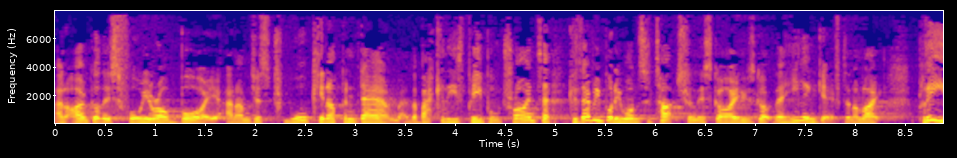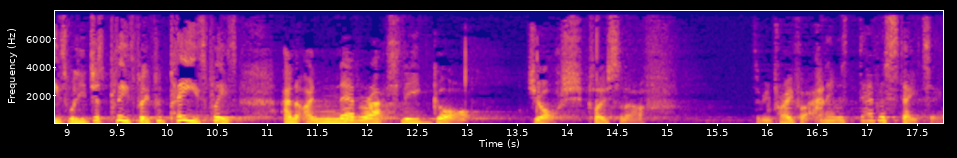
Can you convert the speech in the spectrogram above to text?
And I've got this four year old boy and I'm just walking up and down at the back of these people trying to, because everybody wants a touch from this guy who's got the healing gift. And I'm like, please, will you just please, please, please, please. And I never actually got Josh close enough to be prayed for. And it was devastating.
